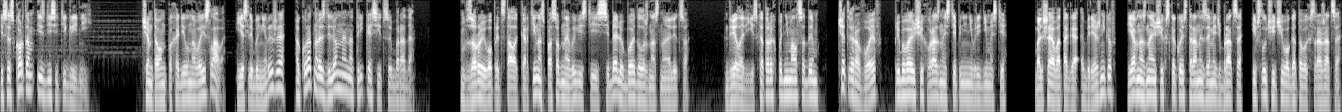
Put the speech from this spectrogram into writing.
и с эскортом из десяти гридней. Чем-то он походил на Воислава, если бы не рыжая, аккуратно разделенная на три косицы борода. Взору его предстала картина, способная вывести из себя любое должностное лицо. Две ладьи, из которых поднимался дым, четверо воев, пребывающих в разной степени невредимости, большая ватага обережников явно знающих, с какой стороны за меч браться и в случае чего готовых сражаться,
